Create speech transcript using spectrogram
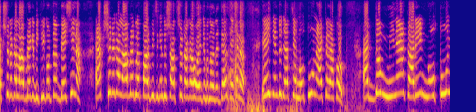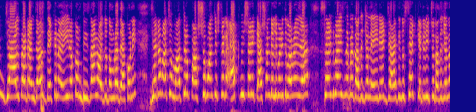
একশো টাকা লাভ রেখে বিক্রি করতে হবে। বেশি না একশো টাকা লাভ রাখলে পার পিসে কিন্তু সাতশো টাকা হয়ে যাবে তোমাদের। জাস্ট দেখে না এই কিন্তু যাচ্ছে নতুন একটা, দেখো, একদম মিনাকারি নতুন জাল প্যাটার্ন জাস্ট দেখে না এইরকম ডিজাইন হয়তো তোমরা দেখোনি। যেটা পাচ্ছ মাত্র পাঁচশো পঞ্চাশ টাকা, এক পিস শাড়ি ক্যাশ অন ডেলিভারিতে পারবে যারা সেট ওয়াইজ নেবে তাদের জন্য এই রেট যারা কিন্তু সেট কেটে দিচ্ছ তাদের জন্য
